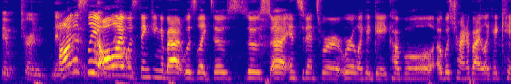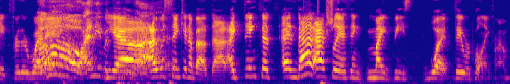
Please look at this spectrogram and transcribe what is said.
it turned. Negative. Honestly, don't all I was thinking about was like those those uh, incidents where where like a gay couple uh, was trying to buy like a cake for their wedding. Oh, I didn't even. yeah, think that. I was thinking about that. I think that, and that actually, I think might be what they were pulling from.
